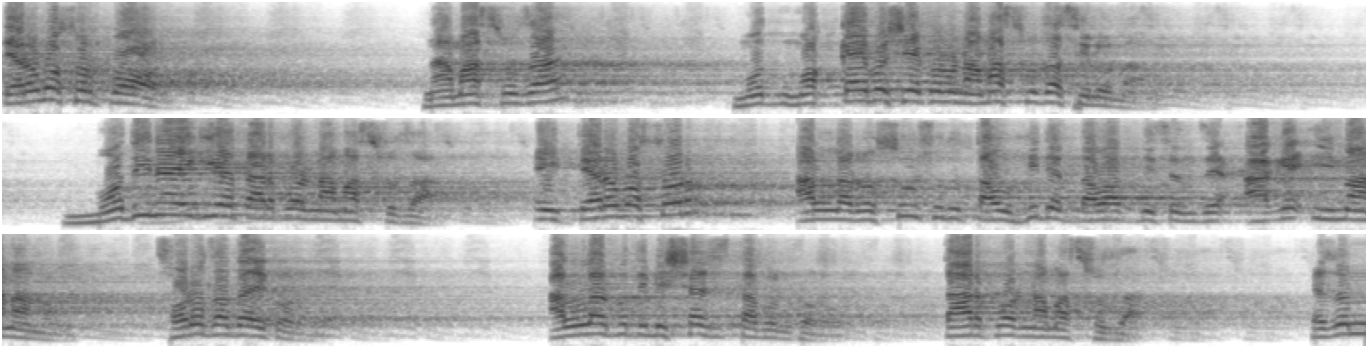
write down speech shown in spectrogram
তেরো বছর পর নামাজ রোজা মক্কায় বসে কোনো নামাজ রোজা ছিল না। মদিনায় গিয়ে তারপর নামাজ রোজা। এই তেরো বছর আল্লাহ রসুল শুধু তাওহিদের দাওয়াত দিয়েছেন যে আগে ইমান আনো, ফরজ আদায় করো। আল্লাহর প্রতি বিশ্বাস স্থাপন করো, তারপর নামাজ রোজা। এজন্য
